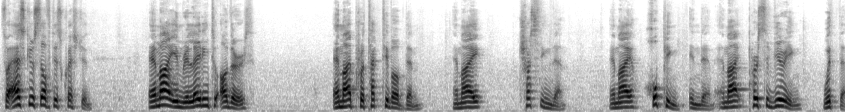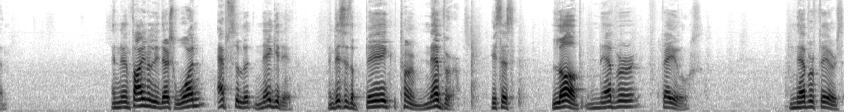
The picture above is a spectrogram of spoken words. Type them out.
So ask yourself this question Am I, in relating to others, am I protective of them? Am I trusting them? Am I hoping in them? Am I persevering with them? And then finally, there's one absolute. And this is a big term never. He says, love never fails. Never fails.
